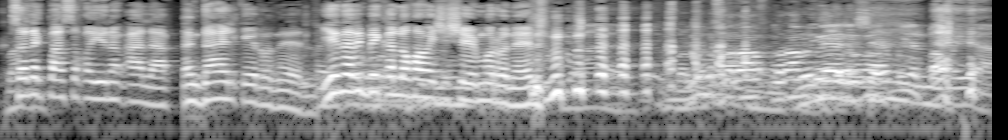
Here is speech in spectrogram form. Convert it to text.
So nagpasok kayo ng alak ang dahil kay Ronel. Yan na rin ba yung kalokohan i-share mo, Ronel? Ronel, share mo yan mamaya.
